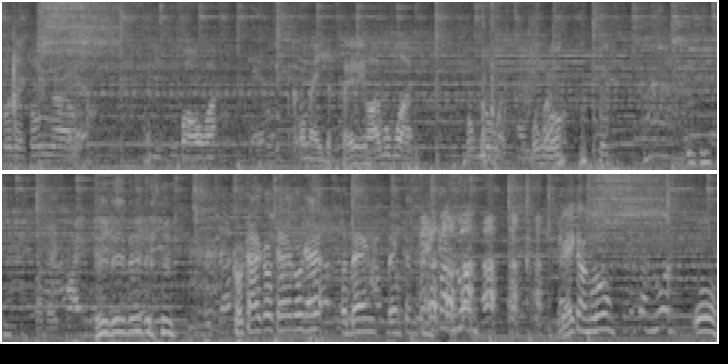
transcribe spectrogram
con này con uh, con bò à. Con này chắc phải rồi bung rồi. Bung luôn rồi. Bung luôn. Đi. Đi đi đi Có cái có cái có cái. Mình đang đang cân gãy cần luôn. Gãy cần luôn. Cần luôn. Wow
